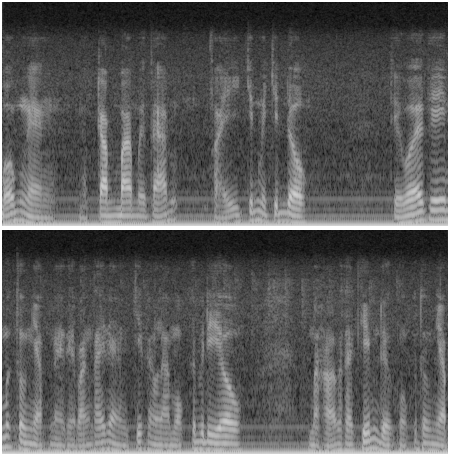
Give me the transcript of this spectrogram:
4.138,99 đô. Thì với cái mức thu nhập này thì bạn thấy rằng chỉ cần làm một cái video mà họ có thể kiếm được một cái thu nhập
